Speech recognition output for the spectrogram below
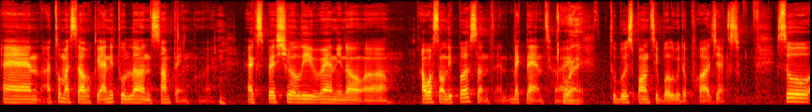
And I told myself, okay, I need to learn something, right? Hmm. especially when you know uh, I was the only person back then, right? Right. To be responsible with the projects. So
